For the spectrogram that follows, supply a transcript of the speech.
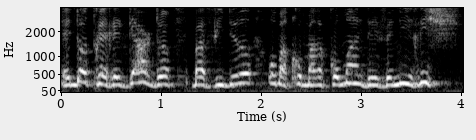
et d'autres regardent bavideo oyo bakomaka comment devenir riche.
